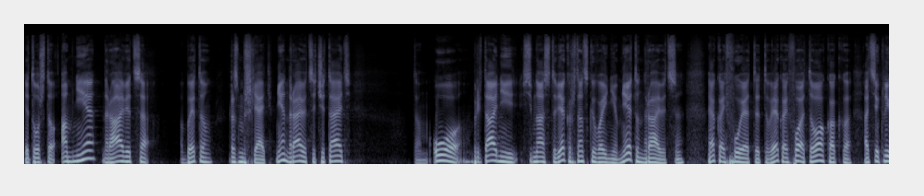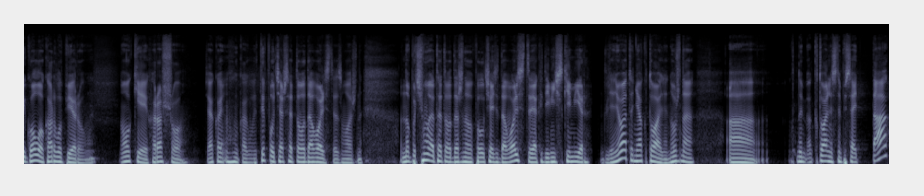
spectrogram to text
для того, что «а мне нравится об этом размышлять, мне нравится читать там, о Британии 17 века, гражданской войне. Мне это нравится. Я кайфую от этого. Я кайфую от того, как э, отсекли голову Карлу Первому. Ну окей, хорошо. Я, ну, как бы, ты получаешь от этого удовольствие, возможно. Но почему от этого должно получать удовольствие академический мир? Для него это не актуально. Нужно а, актуальность написать так,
